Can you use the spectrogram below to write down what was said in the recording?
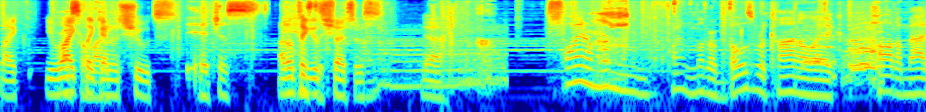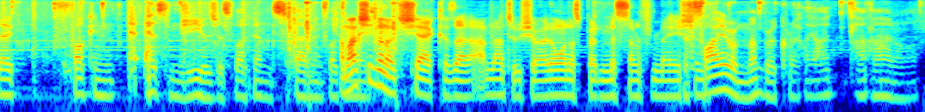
Like you right click like- and it shoots. It just. I don't think it stretches. right? Yeah. If I remember, I remember, bows were kind of like automatic, fucking SMG who's just fucking spamming fucking. I'm actually gonna check because I'm not too sure. I don't want to spread misinformation. If I remember correctly, I, I I don't know.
